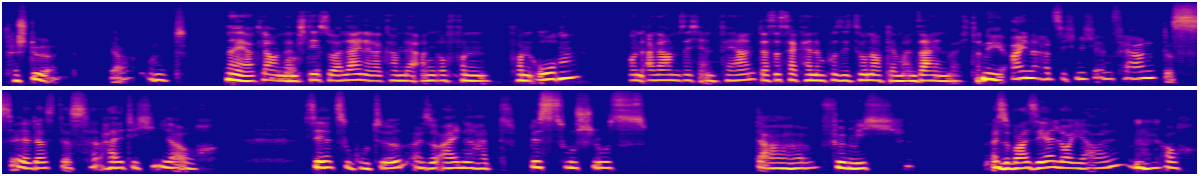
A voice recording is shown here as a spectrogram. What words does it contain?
verstörend. Ja, und. Naja, klar, und dann stehst du alleine. Da kam der Angriff von, von oben und alle haben sich entfernt. Das ist ja keine Position, auf der man sein möchte. Nee, eine hat sich nicht entfernt. Das, äh, das, das halte ich ihr auch sehr zugute. Also eine hat bis zum Schluss da für mich, also war sehr loyal und mhm. hat auch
